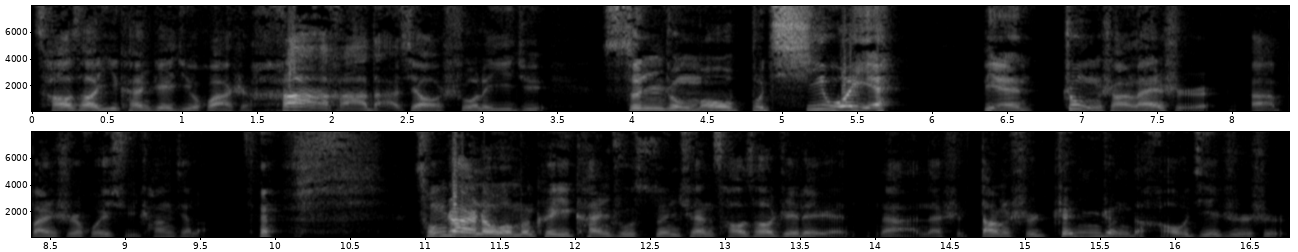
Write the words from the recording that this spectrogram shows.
曹操一看这句话，是哈哈大笑，说了一句。孙仲谋不欺我也，便重赏来使啊，班师回许昌去了。从这儿呢，我们可以看出孙权、曹操这类人啊，那是当时真正的豪杰志士。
